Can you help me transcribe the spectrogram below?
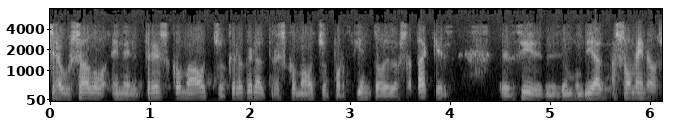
se ha usado en el 3,8, creo que era el 3,8% de los ataques, es decir, desde el mundial más o menos,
